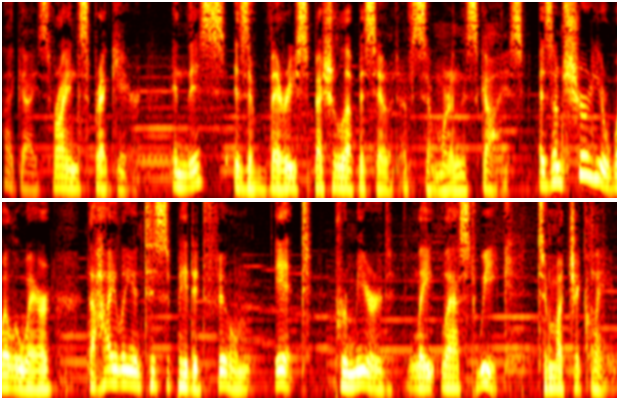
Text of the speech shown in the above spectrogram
Hi guys, Ryan Sprague here, and this is a very special episode of Somewhere in the Skies. As I'm sure you're well aware, the highly anticipated film, It, premiered late last week to much acclaim,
